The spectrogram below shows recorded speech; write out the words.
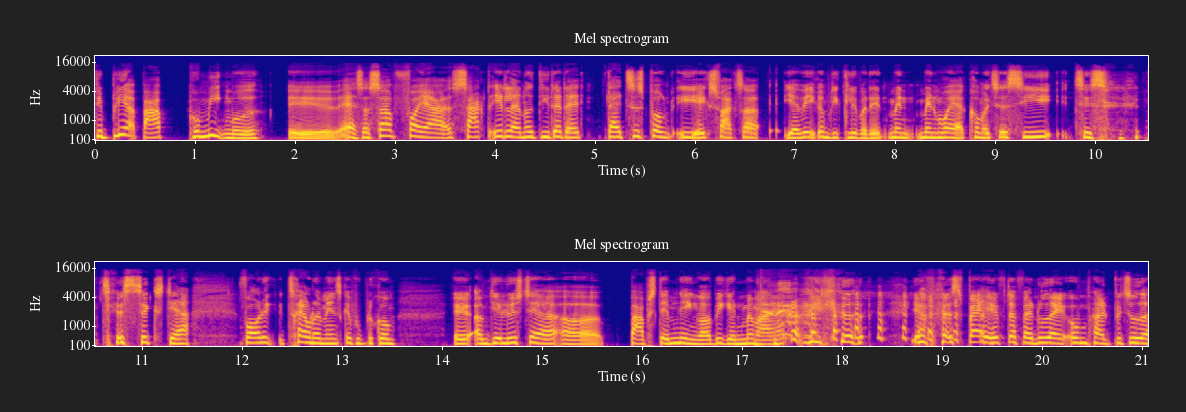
det bliver bare på min måde. Øh, altså, så får jeg sagt et eller andet dit og dat. Der er et tidspunkt i X-Factor, jeg ved ikke, om de klipper det ind, men, men hvor jeg kommer til at sige til, til Six jer, for det 300 mennesker i publikum, øh, om de har lyst til at, at barbe stemningen op igen med mig, hvilket jeg først bagefter fandt ud af, åbenbart betyder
